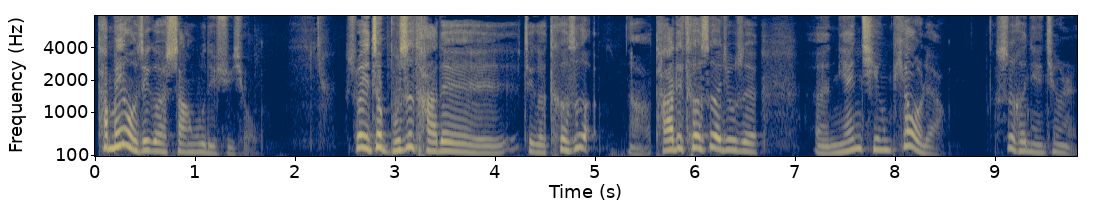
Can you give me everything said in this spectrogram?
它没有这个商务的需求，所以这不是它的这个特色啊，它的特色就是，呃，年轻漂亮，适合年轻人。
